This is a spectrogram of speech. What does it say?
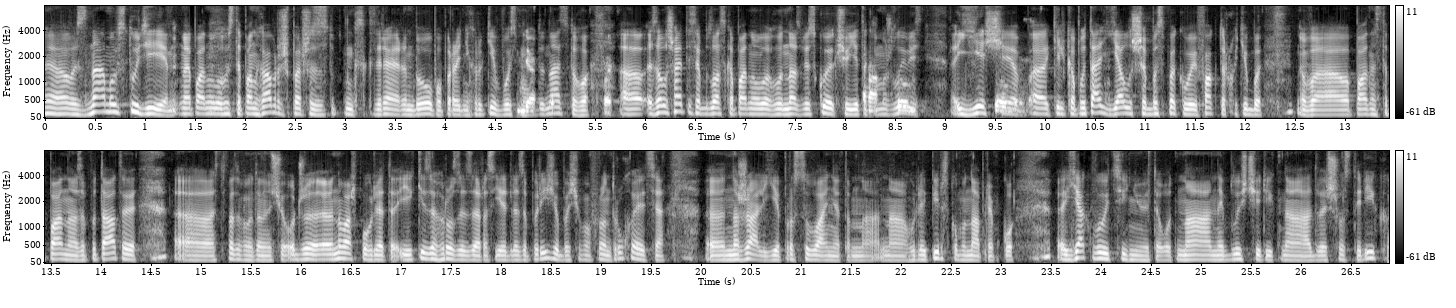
Е, е, З нами в студії е, пан Олег Степан Гавриш, перший заступник секретаря РНБО попередніх років, 8-11. Е, Залишайтеся, будь ласка, пане Олегу, на зв'язку, якщо є така можливість. Є ще Добре. кілька питань. Я лише безпековий фактор хотів би в пана Степана запитати. Степане Богдановичу, отже, на ваш погляд, які загрози зараз є для Запоріжжя? Бачимо, фронт рухається. На жаль, є просування там на, на Гуляйпільському напрямку. Як ви оцінюєте от на найближчий рік, на 26 рік,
